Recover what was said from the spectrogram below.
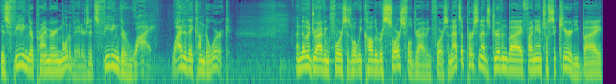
is feeding their primary motivators. It's feeding their why. Why do they come to work? Another driving force is what we call the resourceful driving force, and that's a person that's driven by financial security, by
